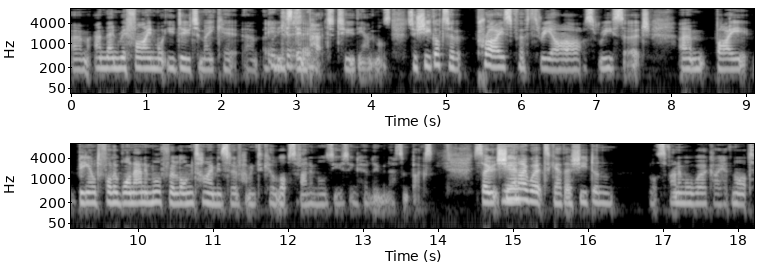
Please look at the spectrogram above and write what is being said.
um, and then refine what you do to make it um, at least impact to the animals. So she got a prize for three R's research um, by being able to follow one animal for a long time instead of having to kill lots of animals using her luminescent bugs. So she and I worked together. She'd done lots of animal work I had not.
